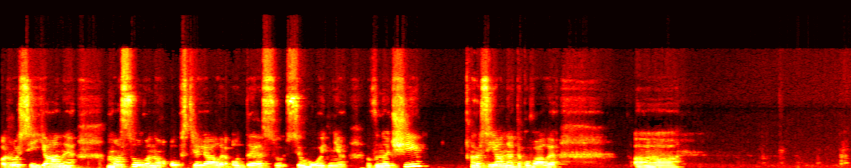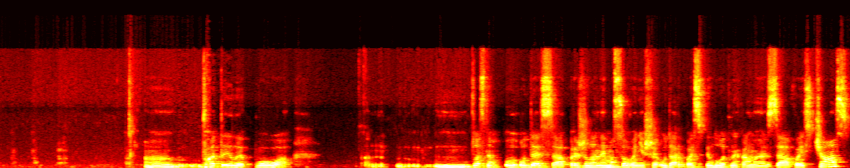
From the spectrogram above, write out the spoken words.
Росіяни масовано обстріляли Одесу сьогодні вночі. Росіяни атакували а, вгатили по власне Одеса пережила наймасованіший удар безпілотниками за весь час.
